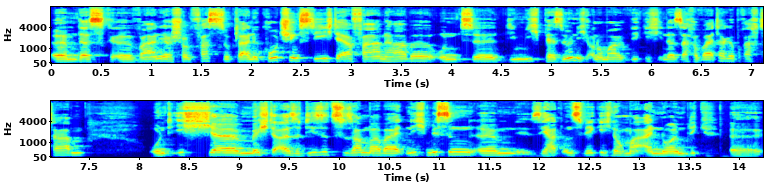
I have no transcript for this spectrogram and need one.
Ähm, das äh, waren ja schon fast so kleine Coachings, die ich da erfahren habe und äh, die mich persönlich auch nochmal wirklich in der Sache weitergebracht haben. Und ich äh, möchte also diese Zusammenarbeit nicht missen. Ähm, sie hat uns wirklich nochmal einen neuen Blick äh,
